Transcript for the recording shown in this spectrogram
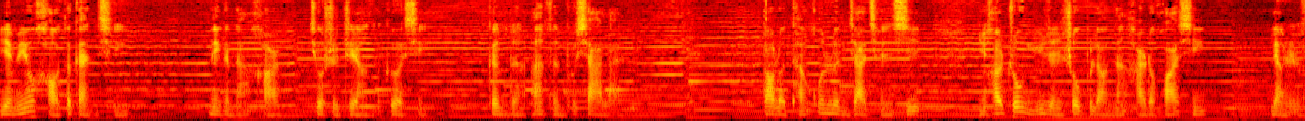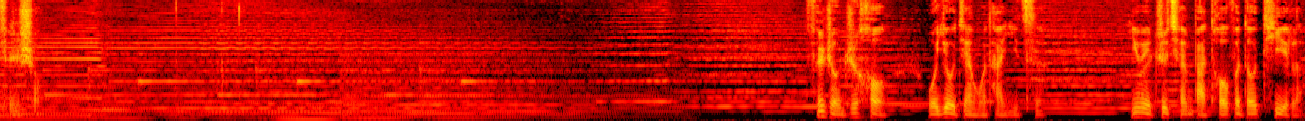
也没有好的感情。那个男孩就是这样的个性，根本安分不下来。到了谈婚论嫁前夕，女孩终于忍受不了男孩的花心，两人分手。分手之后，我又见过他一次，因为之前把头发都剃了，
